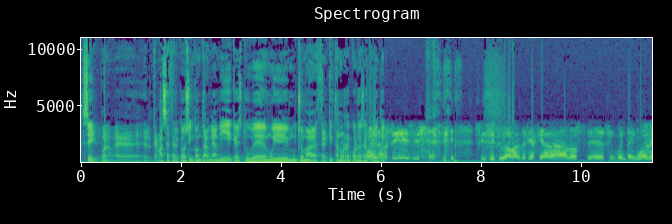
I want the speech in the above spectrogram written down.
Sí, bueno, eh, el que más se acercó sin contarme a mí, que estuve muy mucho más cerquita. No recuerdo exactamente. Bueno, sí, sí, sí. Sí, sí, tú dabas, decías que a los eh, 59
